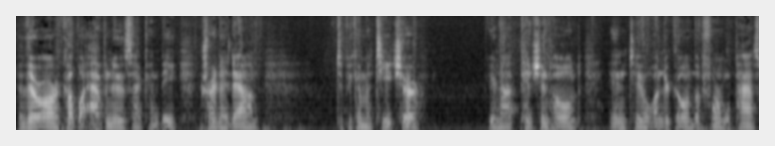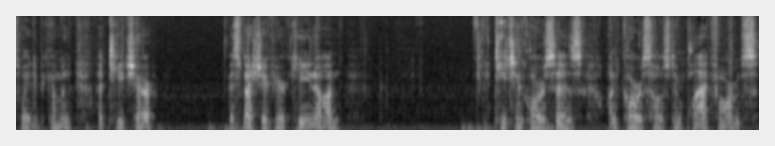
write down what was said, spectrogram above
there are a couple avenues that can be treaded down to become a teacher. You're not pigeonholed into undergoing the formal pathway to becoming a teacher, especially if you're keen on teaching courses on course hosting platforms.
